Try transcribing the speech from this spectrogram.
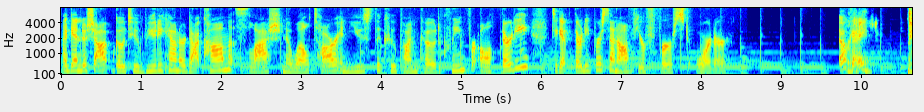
Again, to shop, go to beautycounter.com slash Noelle Tarr and use the coupon code CLEAN for all 30 to get 30% off your first order. Okay.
